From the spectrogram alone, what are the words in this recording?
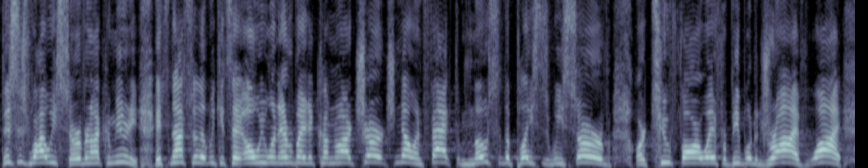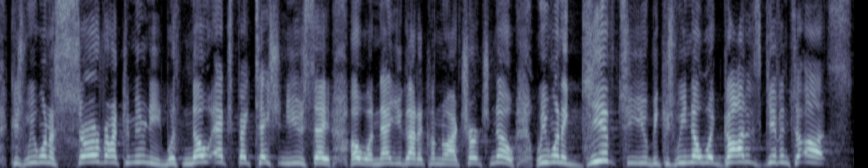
This is why we serve in our community. It's not so that we can say, oh, we want everybody to come to our church. No, in fact, most of the places we serve are too far away for people to drive. Why? Because we want to serve our community with no expectation you say, oh, well, now you got to come to our church. No, we want to give to you because we know what God has given to us.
